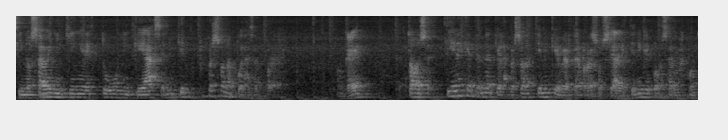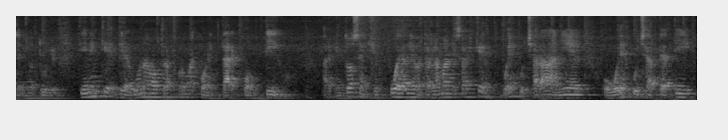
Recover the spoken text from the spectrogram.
si no sabe ni quién eres tú, ni qué hace, ni qué persona puede hacer por él. ¿Ok? Entonces, tienes que entender que las personas tienen que verte en redes sociales, tienen que conocer más contenido tuyo, tienen que de alguna u otra forma conectar contigo, para que entonces ellos puedan levantar la mano y sabes qué, voy a escuchar a Daniel o voy a escucharte a ti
